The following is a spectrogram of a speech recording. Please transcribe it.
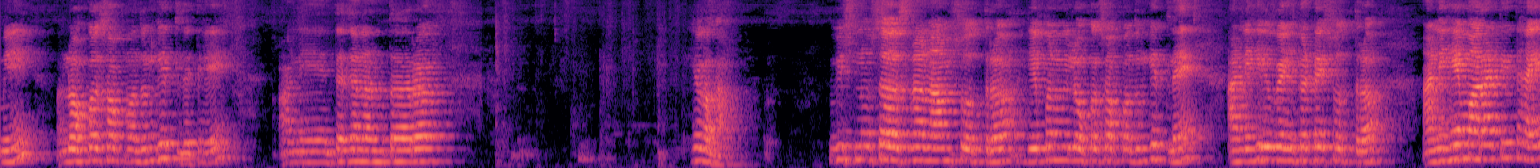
मी लोकल शॉपमधून घेतले ते. आणि त्याच्यानंतर हे बघा. विष्णू सहस्रनाम स्तोत्र. हे पण मी लोकल शॉपमधून घेतलं आहे आणि हे व्यंकटेशोत्र आणि हे मराठीत आहे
